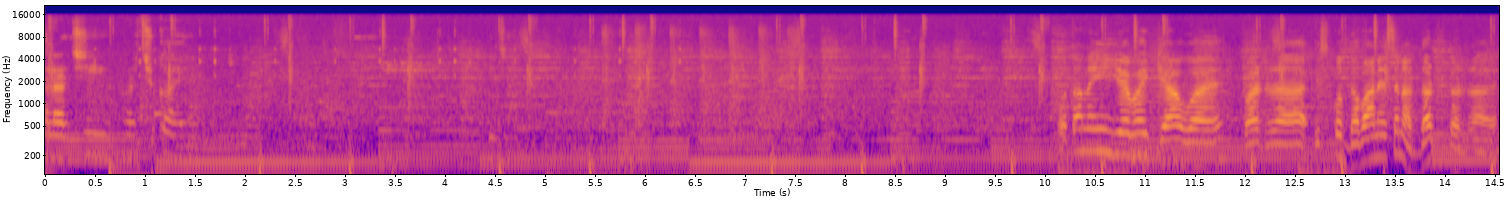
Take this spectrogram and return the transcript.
एलर्जी भर चुका है। पता नहीं ये भाई क्या हुआ है, पर इसको दबाने से ना दर्द कर रहा है।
